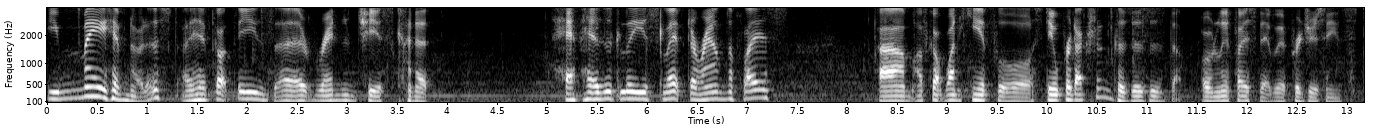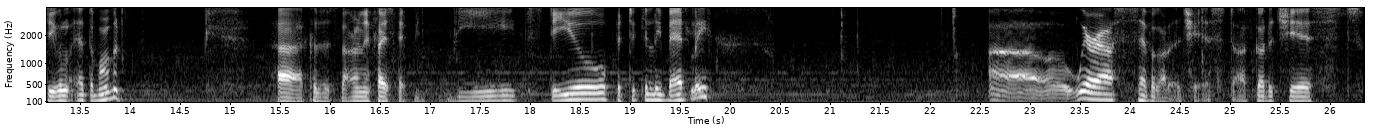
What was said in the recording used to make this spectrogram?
you may have noticed I have got these uh, random chests kind of haphazardly slapped around the place. Um, I've got one here for steel production because this is the only place that we're producing steel at the moment. Because uh, it's the only place that we need steel particularly badly. Uh, where else have I got a chest? I've got a chest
